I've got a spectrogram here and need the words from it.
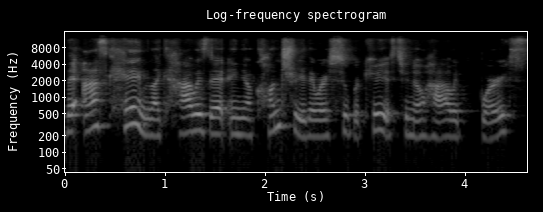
they asked him, like, how is it in your country? They were super curious to know how it works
